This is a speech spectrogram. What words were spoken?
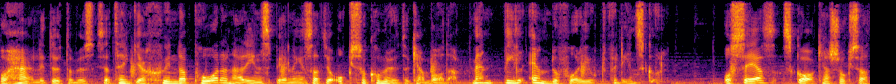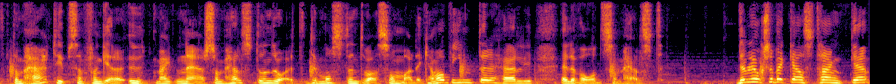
och härligt utomhus. Så jag tänker jag skyndar på den här inspelningen så att jag också kommer ut och kan bada. Men vill ändå få det gjort för din skull. Och sägas ska kanske också att de här tipsen fungerar utmärkt när som helst under året. Det måste inte vara sommar, det kan vara vinter, helg eller vad som helst. Det blir också veckans tanke.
